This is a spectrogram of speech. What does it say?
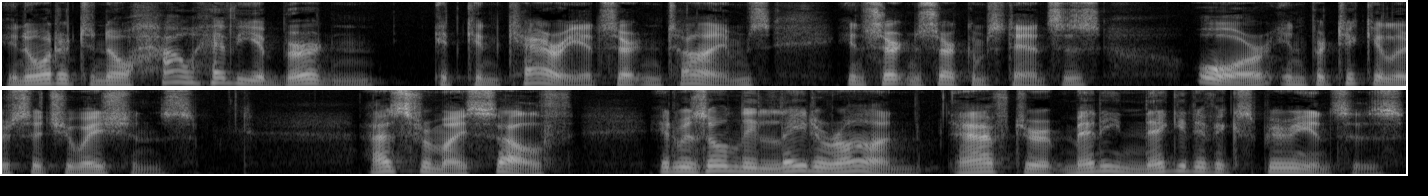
in order to know how heavy a burden it can carry at certain times, in certain circumstances, or in particular situations. As for myself, it was only later on, after many negative experiences,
